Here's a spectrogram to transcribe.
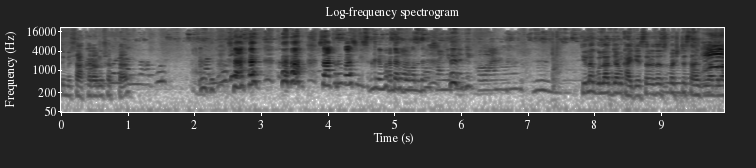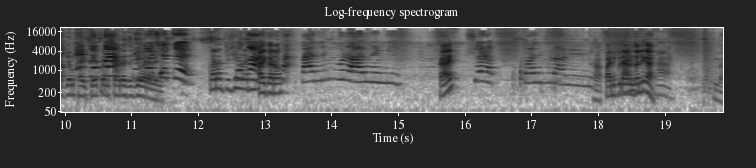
तुम्ही साखर आणू शकता. साखरपासून सगळे पदार्थ बोलतात. तिला गुलाबजाम खायचे सर तर स्पष्ट सांग तुला गुलाबजाम खायचे पण करायचं जीवर आलेलं ते करायचं जेवण काय मी काय? हा पाणीपुरी आणून झाली का? हा. बर.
